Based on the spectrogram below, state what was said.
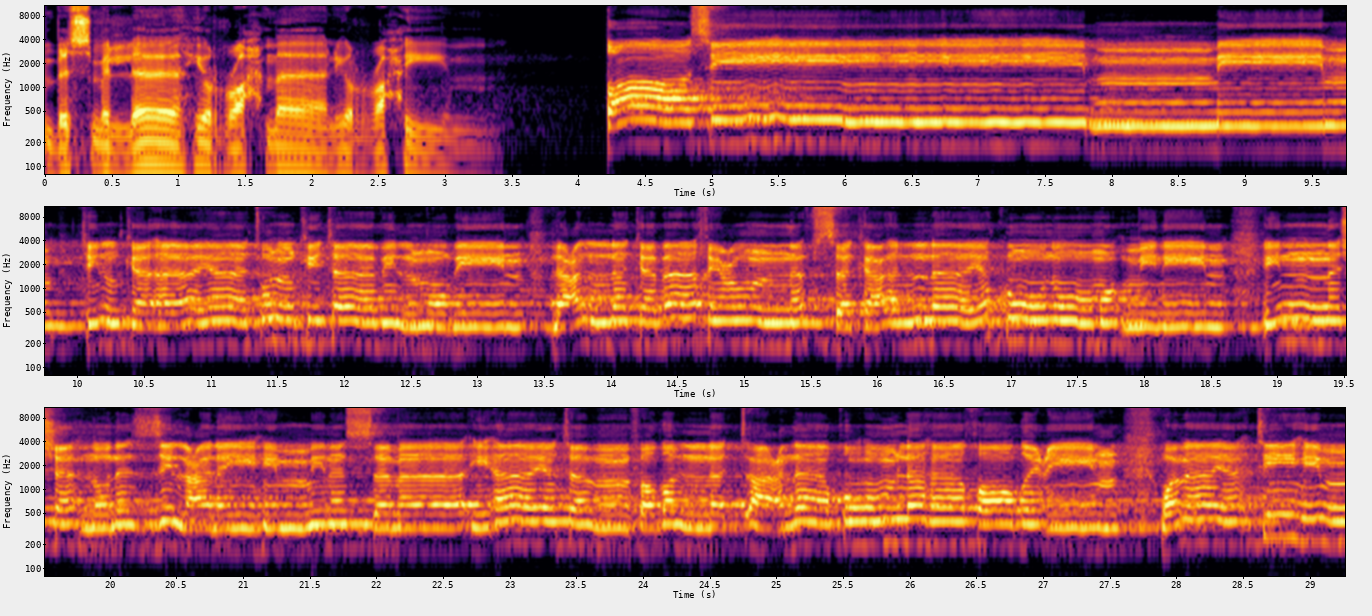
بسم الله الرحمن الرحيم. طاسيم تلك آيات الكتاب المبين. لعلك باخع نفسك ألا يكونوا مؤمنين. إن نشأ ننزل عليهم من السماء آية فظلت أعناقهم لها خاضعين. وما يأتيهم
